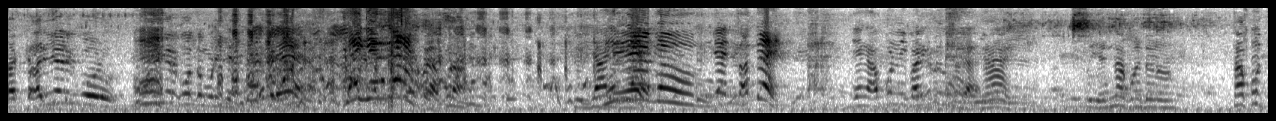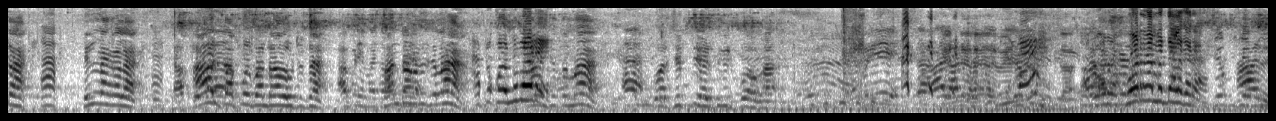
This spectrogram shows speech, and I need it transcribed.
நான் போகணும். கூத்த முடிக்க எங்க அப்பா நீ படிக்கிறது என்ன பண்ணணும் தப்பு தான் இல்லங்கள ஆள் தப்பு பண்றத விட்டுட்டேன். பண்றதுக்கெல்லாம் சுத்தமா ஒரு ஷிஃப்ட் எடுத்துக்கிட்டு போவா எப்படி? ஆள் ஆள் போடுற மத்தாளக்கற ஆளு.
